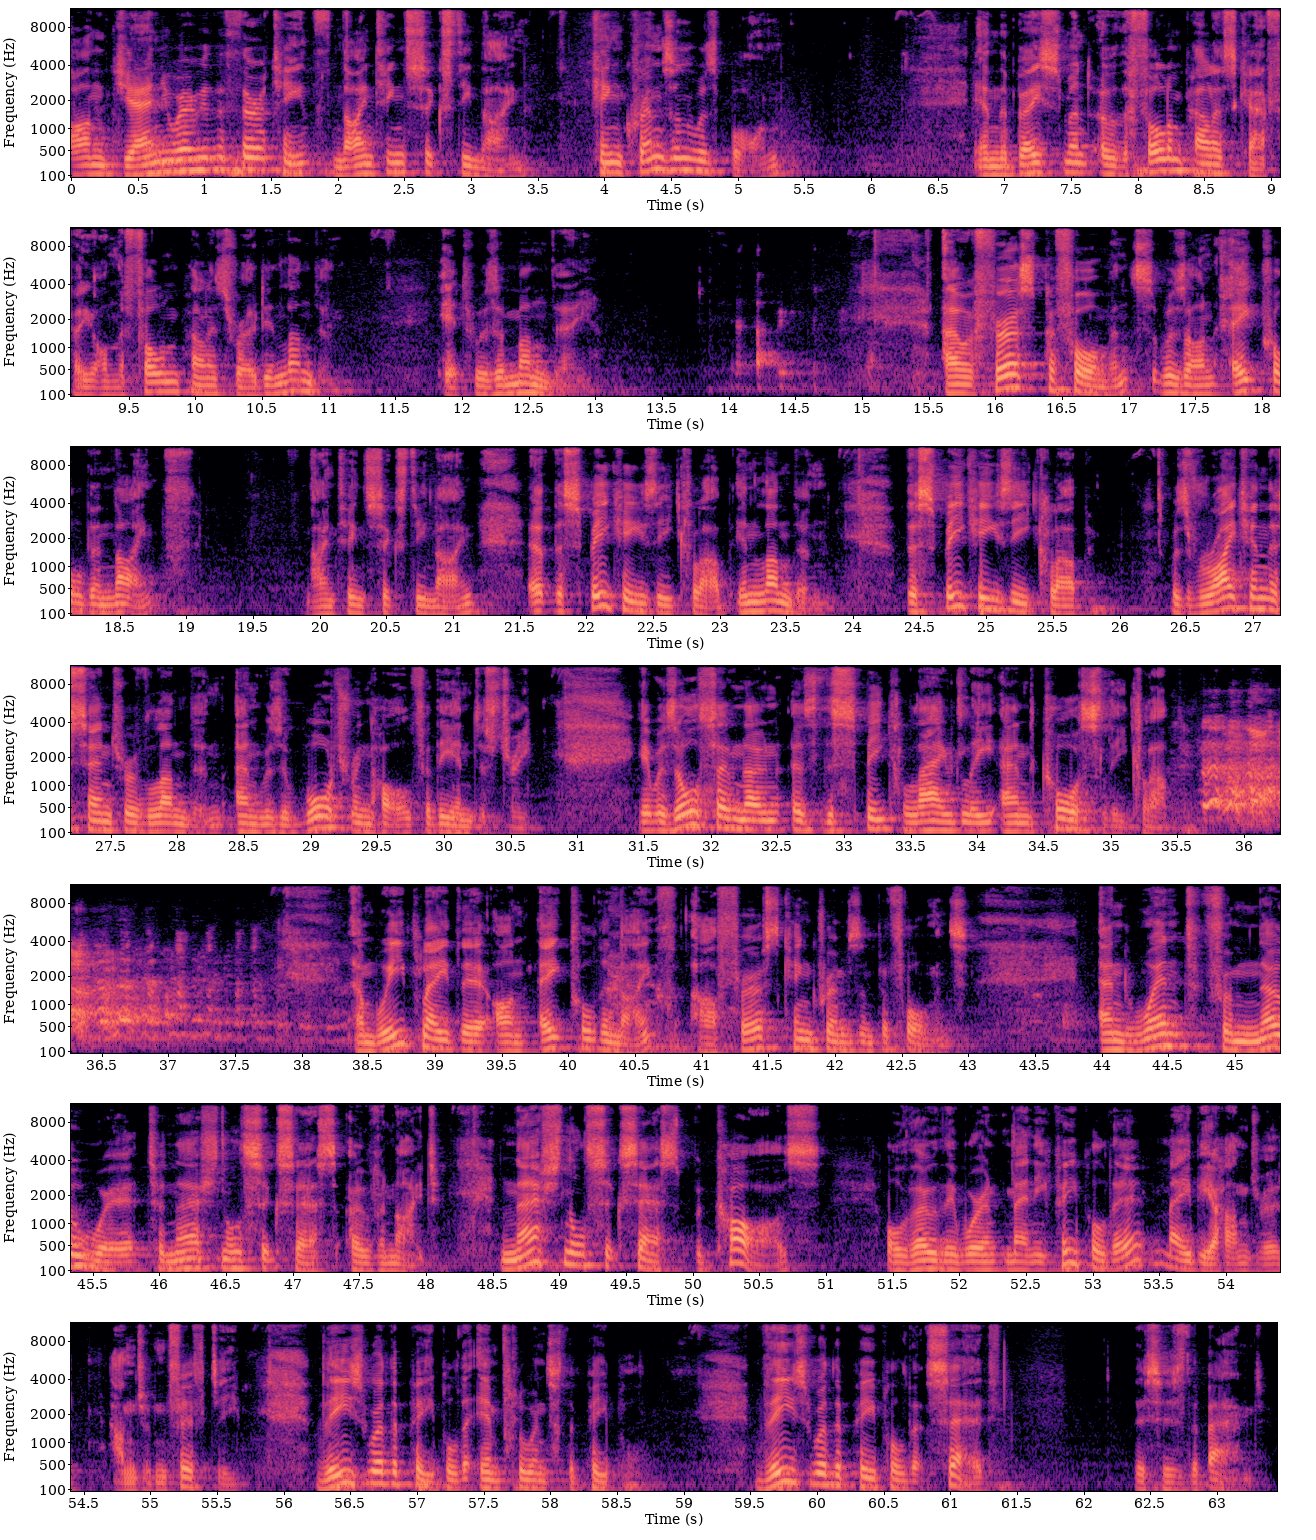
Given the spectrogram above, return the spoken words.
On January the 13th, 1969, King Crimson was born in the basement of the Fulham Palace Cafe on the Fulham Palace Road in London. It was a Monday. Our first performance was on April the 9th, 1969, at the Speakeasy Club in London. The Speakeasy Club was right in the centre of London and was a watering hole for the industry. It was also known as the Speak Loudly and Coarsely Club. and we played there on April the 9th, our first King Crimson performance, and went from nowhere to national success overnight. National success because, although there weren't many people there, maybe 100, 150, these were the people that influenced the people. These were the people that said, this is the band.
